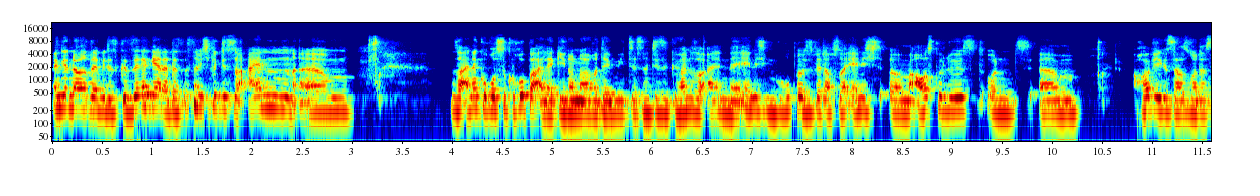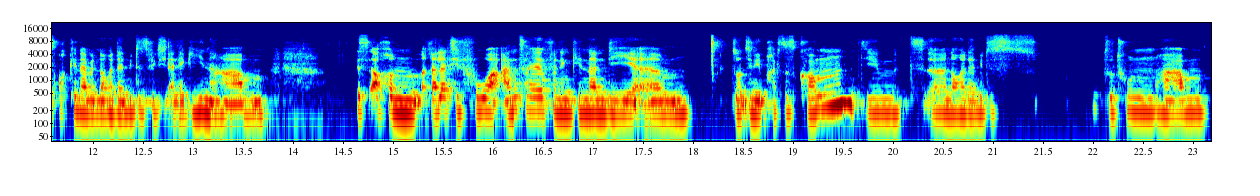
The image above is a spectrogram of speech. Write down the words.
Ja, Neurodermitis, sehr gerne. Das ist nämlich wirklich so ein, ähm, so eine große Gruppe Allergien und Neurodermitis. Ne? Diese gehören so in der ähnlichen Gruppe. Es wird auch so ähnlich ähm, ausgelöst und ähm, häufig ist es so, dass auch Kinder mit Neurodermitis wirklich Allergien haben. Ist auch ein relativ hoher Anteil von den Kindern, die ähm, zu uns in die Praxis kommen, die mit äh, Neurodermitis zu tun haben,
